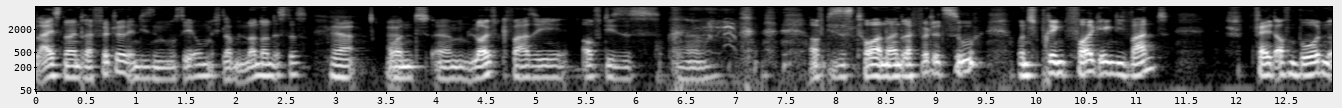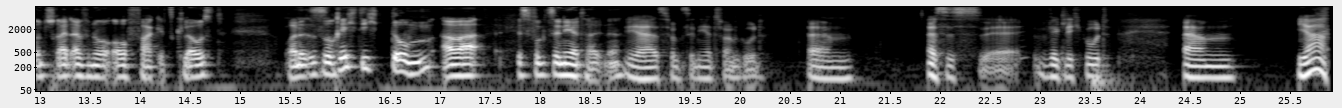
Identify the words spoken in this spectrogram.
Gleis 9 Viertel in diesem Museum, ich glaube in London ist es. Ja. ja. Und ähm, läuft quasi auf dieses, äh, auf dieses Tor 9 Viertel zu und springt voll gegen die Wand, fällt auf den Boden und schreit einfach nur, oh fuck, it's closed. Und es ist so richtig dumm, aber es funktioniert halt, ne? Ja, es funktioniert schon gut. Ähm, es ist äh, wirklich gut. Ähm, ja,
